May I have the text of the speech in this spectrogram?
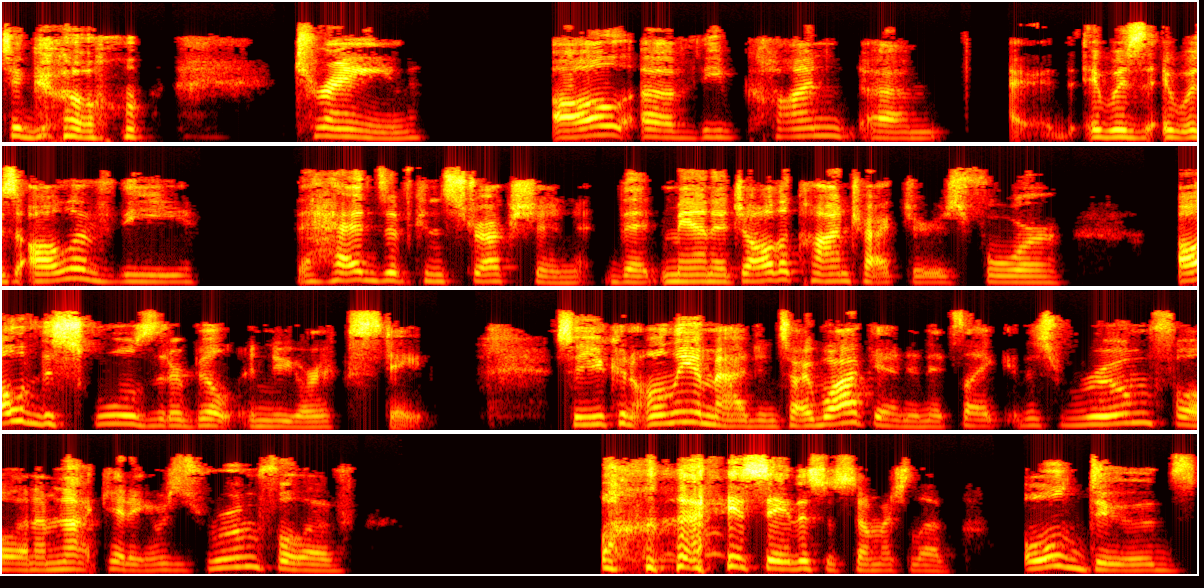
to go train all of the con um it was it was all of the the heads of construction that manage all the contractors for all of the schools that are built in New York State. So you can only imagine. So I walk in and it's like this room full, and I'm not kidding. It was this room full of, I say this with so much love, old dudes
